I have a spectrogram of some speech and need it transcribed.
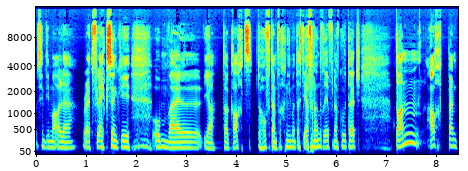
sind immer alle Red Flags irgendwie oben, weil ja, da kracht's. Da hofft einfach niemand, dass die aufeinandertreffen auf gut Deutsch. Dann auch beim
